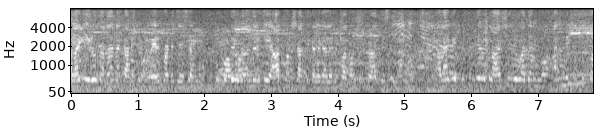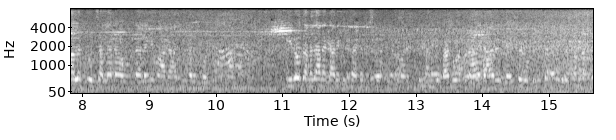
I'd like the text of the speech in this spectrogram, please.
అలాగే ఈరోజు అన్నదాన కార్యక్రమం ఏర్పాటు చేశాము. పితృదేవతలందరికీ ఆత్మశాంతి కలగాలని భగవంతుడు ప్రార్థిస్తున్నాము. అలాగే పితృదేవతల ఆశీర్వాదము అన్ని కుటుంబాలకు చల్లగా ఉండాలని వారి ఆశీర్వాదం కోరుకుంటున్నాము. ఈరోజు అన్నదాన కార్యక్రమం సహకరిస్తున్నటువంటి వారి కుటుంబానికి భగవంతుడు ఆయన ఆరోగ్య ఐశ్వర్య సిరి సమస్త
